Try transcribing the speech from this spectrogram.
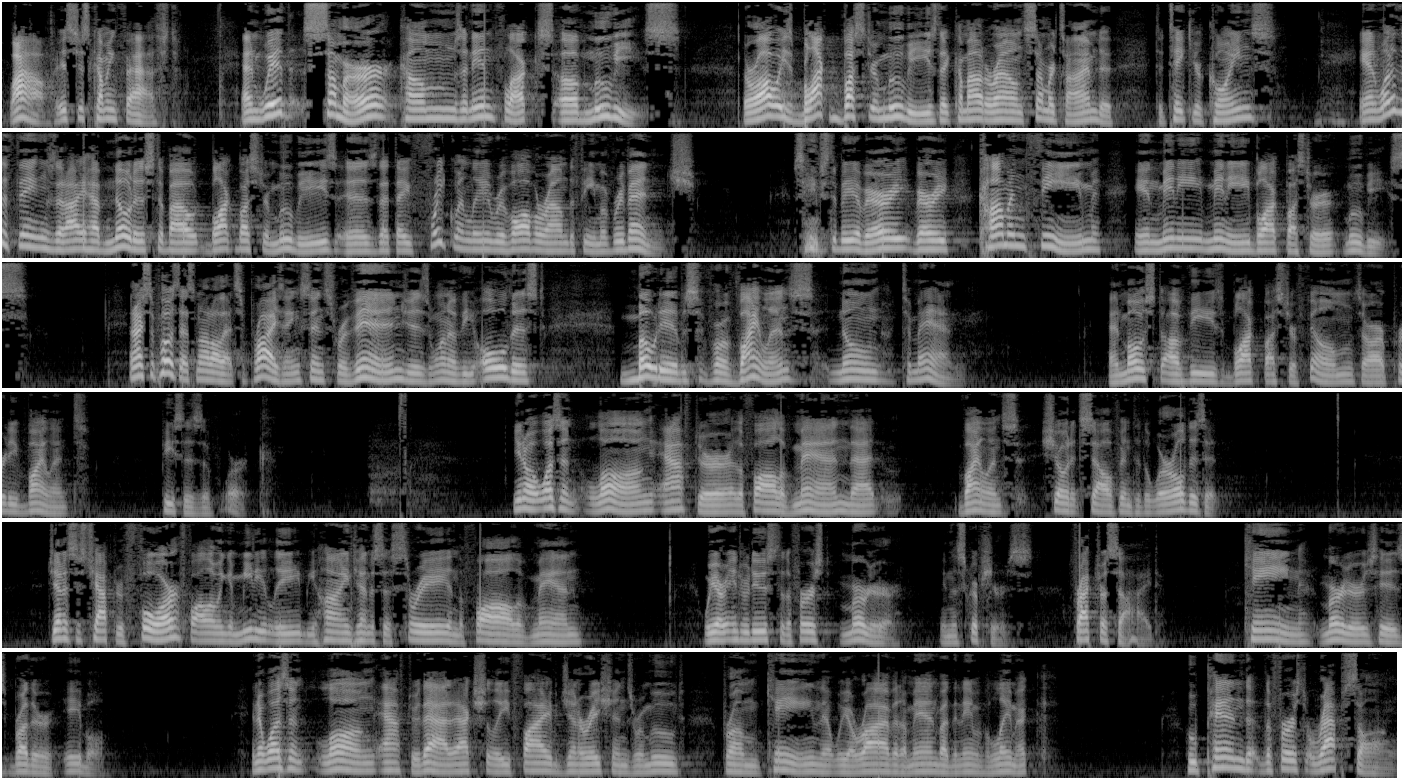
Wow, it's just coming fast. And with summer comes an influx of movies. There are always blockbuster movies that come out around summertime to, to take your coins. And one of the things that I have noticed about blockbuster movies is that they frequently revolve around the theme of revenge. Seems to be a very, very common theme in many, many blockbuster movies. And I suppose that's not all that surprising, since revenge is one of the oldest motives for violence known to man. And most of these blockbuster films are pretty violent pieces of work. You know, it wasn't long after the fall of man that violence showed itself into the world, is it? Genesis chapter 4, following immediately behind Genesis 3 and the fall of man, we are introduced to the first murder in the scriptures fratricide. Cain murders his brother Abel. And it wasn't long after that, actually five generations removed from Cain, that we arrive at a man by the name of Lamech, who penned the first rap song.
